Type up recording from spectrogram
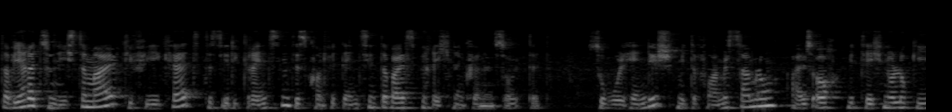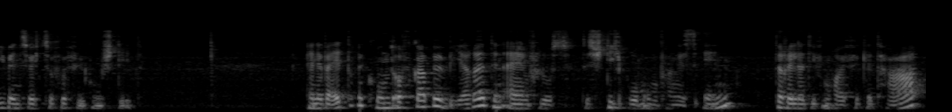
Da wäre zunächst einmal die Fähigkeit, dass ihr die Grenzen des Konfidenzintervalls berechnen können solltet, sowohl händisch mit der Formelsammlung als auch mit Technologie, wenn sie euch zur Verfügung steht. Eine weitere Grundaufgabe wäre, den Einfluss des Stichprobenumfanges n, der relativen Häufigkeit h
